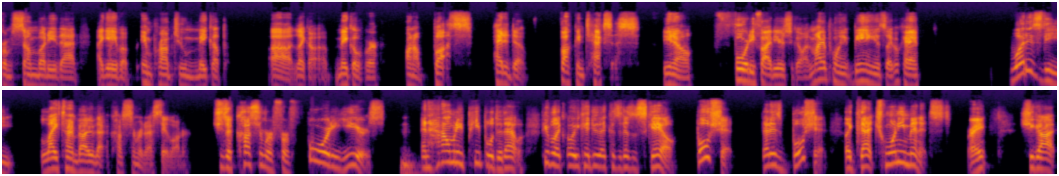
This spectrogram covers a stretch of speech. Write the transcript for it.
from somebody that I gave a impromptu makeup, uh, like a makeover on a bus headed to fucking Texas, you know, 45 years ago. And my point being is like, okay, what is the lifetime value of that customer to Estee Lauder? She's a customer for 40 years. Mm. And how many people did that? People like, oh, you can't do that because it doesn't scale. Bullshit. That is bullshit. Like that 20 minutes, right? She got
